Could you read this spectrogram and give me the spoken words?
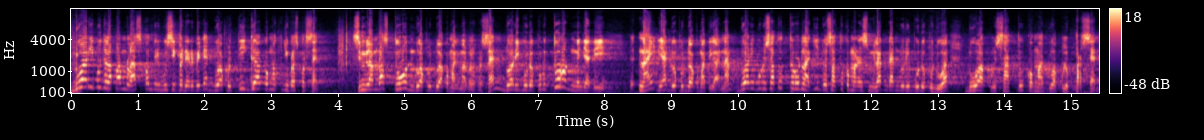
2018 kontribusi PDRB-nya 23,17 persen. 19 turun 22,15 persen, 2020 turun menjadi eh, naik ya 22,36, 2021 turun lagi 21,9 dan 2022 21,20 persen.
